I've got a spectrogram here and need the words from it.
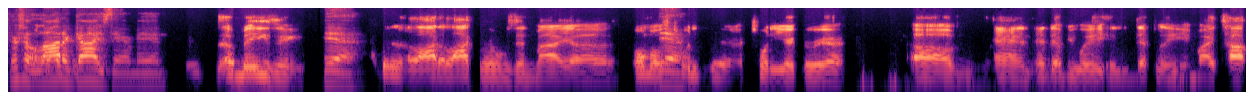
There's a lot of guys there, man. Amazing. Yeah. I've been in a lot of locker rooms in my uh, almost Yeah. 20 year 20 year career. Um, and NWA is definitely in my top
